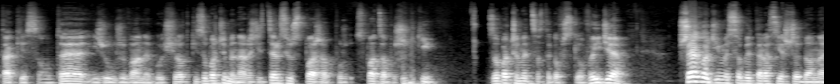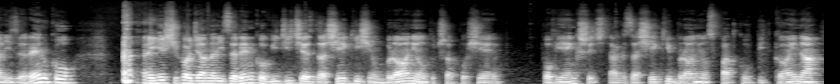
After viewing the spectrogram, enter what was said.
takie są te i że używane były środki. Zobaczymy. Na razie Celsius spłaca, spłaca pożyczki. Zobaczymy, co z tego wszystkiego wyjdzie. Przechodzimy sobie teraz jeszcze do analizy rynku. Jeśli chodzi o analizę rynku, widzicie, zasieki się bronią, tu trzeba powiększyć, tak, zasieki bronią spadków Bitcoina.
